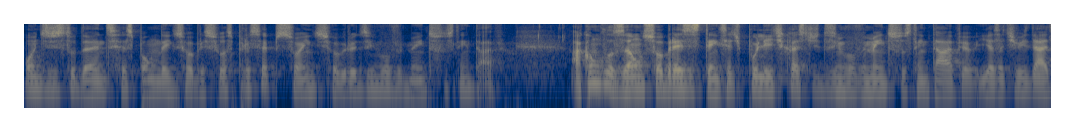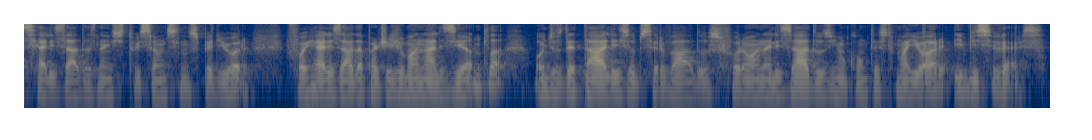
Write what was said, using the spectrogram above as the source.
onde os estudantes respondem sobre suas percepções sobre o desenvolvimento sustentável. A conclusão sobre a existência de políticas de desenvolvimento sustentável e as atividades realizadas na instituição de ensino superior foi realizada a partir de uma análise ampla, onde os detalhes observados foram analisados em um contexto maior e vice-versa.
